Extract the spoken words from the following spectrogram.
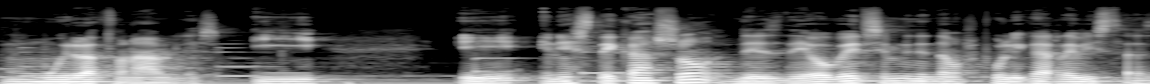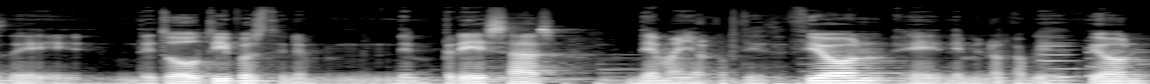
muy razonables. Y eh, en este caso, desde OVER siempre intentamos publicar revistas de, todo tipo, es decir, de empresas de mayor capitalización, de menor capitalización,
